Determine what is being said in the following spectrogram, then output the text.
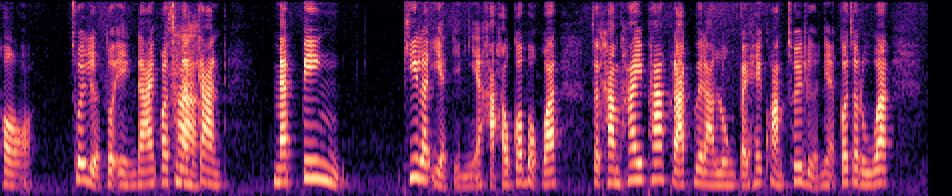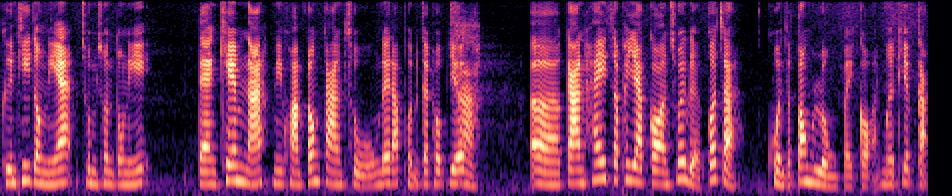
พอช่วยเหลือตัวเองได้ เพราะฉะนั้นค่ะการ mapping ที่ละเอียดอย่างนี้ยค่ะเขาก็บอกว่าจะทำให้ภาครัฐเวลาลงไปให้ความช่วยเหลือเนี่ย ก็จะรู้ว่า พื้นที่ตรงเนี้ยชุมชนตรงนี้แดงเข้มนะ มีความต้องการสูงได้รับผลกระทบเยอะค่ะเอ่อการให้ทรัพยากรช่วยเหลือก็จะควรจะต้องลงไปก่อน เมื่อเทียบกับ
